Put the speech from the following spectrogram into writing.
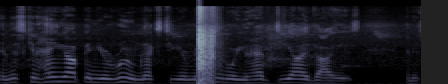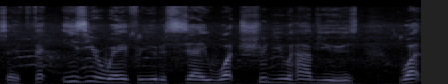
and this can hang up in your room next to your machine where you have DI values. And it's an easier way for you to say what should you have used, what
